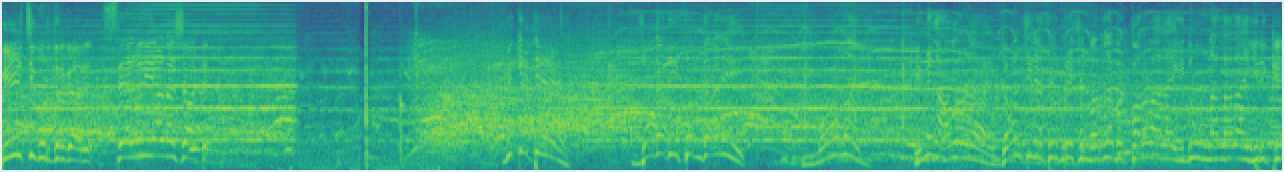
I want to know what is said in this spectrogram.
கிழிச்சு கொடுத்திருக்காரு. சரியான ஷாட் விக்கெட் ஜெகதீசன் காலி. முகமது. என்னங்க அவரோட ஜான்சினா செலிப்ரேஷன் வரல பட் பரவாயில்ல இதுவும் நல்லா தான் இருக்கு.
